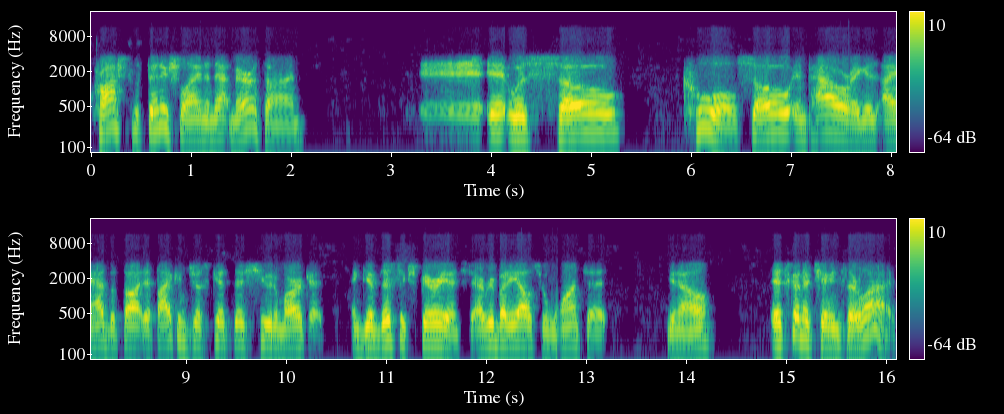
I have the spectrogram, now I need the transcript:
crossed the finish line in that marathon, it, it was so cool, so empowering. I had the thought if I can just get this shoe to market and give this experience to everybody else who wants it, you know, it's going to change their lives.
